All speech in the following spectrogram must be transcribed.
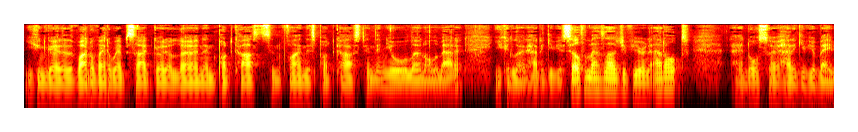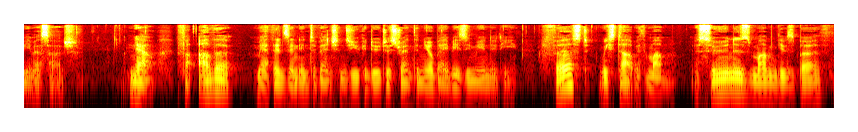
You can go to the Vital Veda website, go to Learn and Podcasts and find this podcast, and then you'll learn all about it. You can learn how to give yourself a massage if you're an adult, and also how to give your baby a massage. Now, for other methods and interventions you can do to strengthen your baby's immunity. First, we start with mum. As soon as mum gives birth,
